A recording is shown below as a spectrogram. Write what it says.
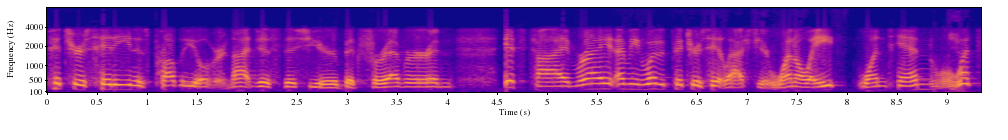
pitchers hitting is probably over. Not just this year, but forever. And it's time, right? I mean, what did pitchers hit last year? 108, 110. Well, Yeah. What's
